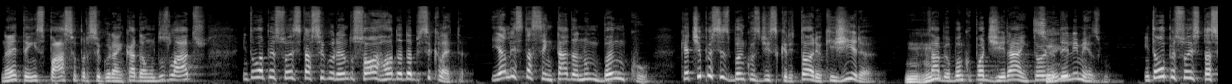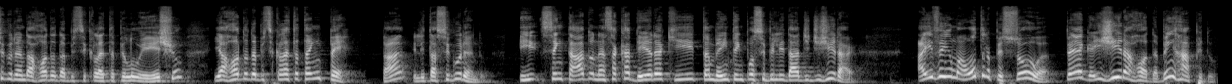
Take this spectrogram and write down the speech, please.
né? Tem espaço para segurar em cada um dos lados. Então a pessoa está segurando só a roda da bicicleta. E ela está sentada num banco, que é tipo esses bancos de escritório que gira, sabe? O banco pode girar em torno Sim. dele mesmo. Então a pessoa está segurando a roda da bicicleta pelo eixo e a roda da bicicleta está em pé, tá? Ele está segurando. E sentado nessa cadeira que também tem possibilidade de girar. Aí vem uma outra pessoa, pega e gira a roda bem rápido,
